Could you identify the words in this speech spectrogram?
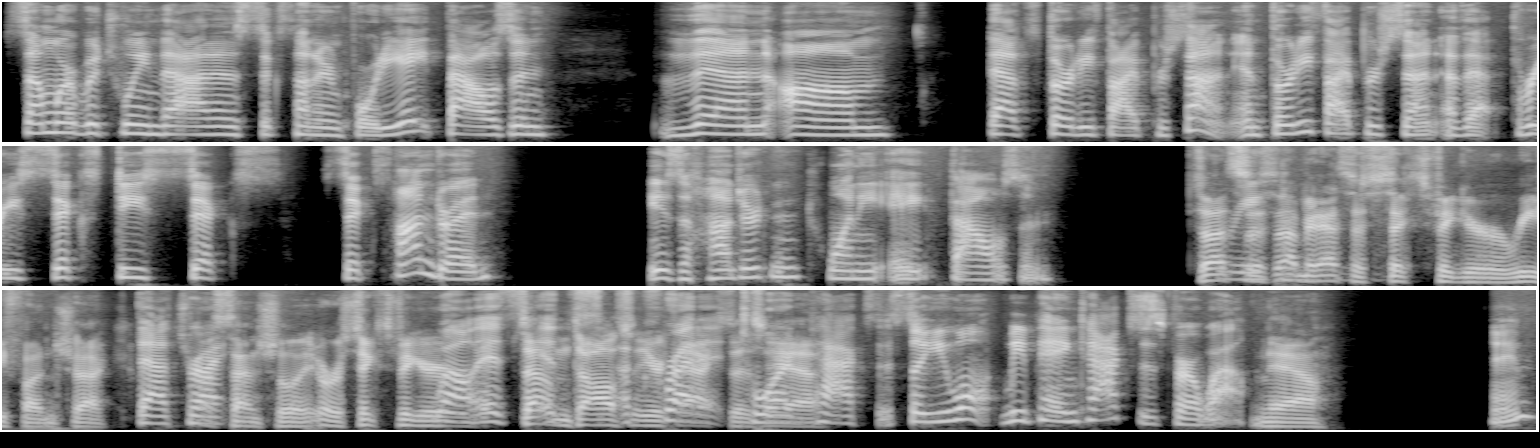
somewhere between that and 648,000, then um, that's 35%. And 35% of that 366 600 is 128,000. So that's a, I mean that's a six figure refund check. That's right. Essentially or six figure well, it's, something it's to offset your taxes. toward yeah. taxes. So you won't be paying taxes for a while. Yeah. Okay.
